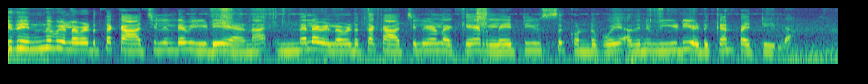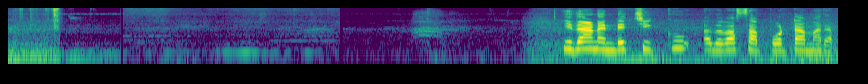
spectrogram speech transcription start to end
ഇത് ഇന്ന് വിളവെടുത്ത കാച്ചിലിന്റെ വീഡിയോയാണ്. ഇന്നലെ വിളവെടുത്ത കാച്ചിലുകളൊക്കെ റിലേറ്റീവ്സ് കൊണ്ടുപോയി അതിന് വീഡിയോ എടുക്കാൻ പറ്റിയില്ല. ഇതാണ് എന്റെ ചിക്കു അഥവാ സപ്പോട്ട മരം.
